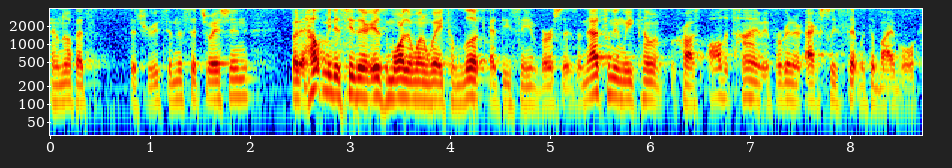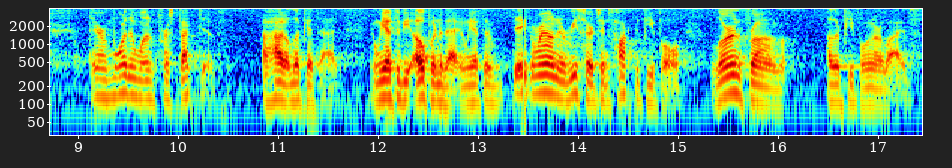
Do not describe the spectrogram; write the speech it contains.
I don't know if that's the truth in this situation. But it helped me to see there is more than one way to look at these same verses. And that's something we come across all the time if we're going to actually sit with the Bible. There are more than one perspective of how to look at that. And we have to be open to that. And we have to dig around and research and talk to people, learn from other people in our lives.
